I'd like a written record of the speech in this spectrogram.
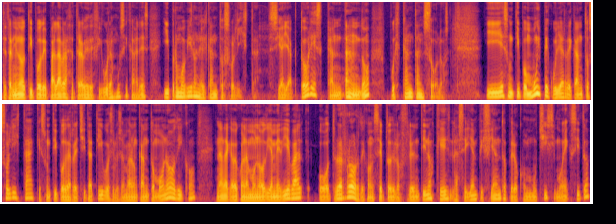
determinado tipo de palabras a través de figuras musicales y promovieron el canto solista. Si hay actores cantando, pues cantan solos y es un tipo muy peculiar de canto solista, que es un tipo de recitativo, ellos lo llamaron canto monódico, nada que ver con la monodia medieval, otro error de concepto de los florentinos que la seguían pifiando pero con muchísimo éxito,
